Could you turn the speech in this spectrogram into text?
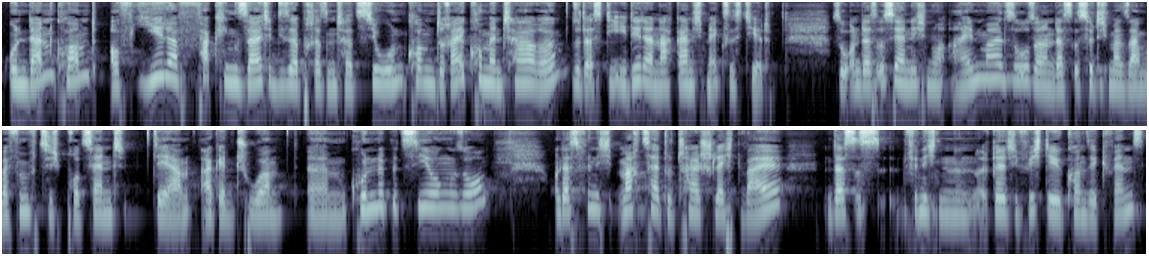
Und dann kommt auf jeder fucking Seite dieser Präsentation kommen drei Kommentare, sodass die Idee danach gar nicht mehr existiert. So, und das ist ja nicht nur einmal so, sondern das ist, würde ich mal sagen, bei 50 Prozent der Agentur-Kunde-Beziehungen ähm, so. Und das finde ich, macht's halt total schlecht, weil das ist, finde ich, eine relativ wichtige Konsequenz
